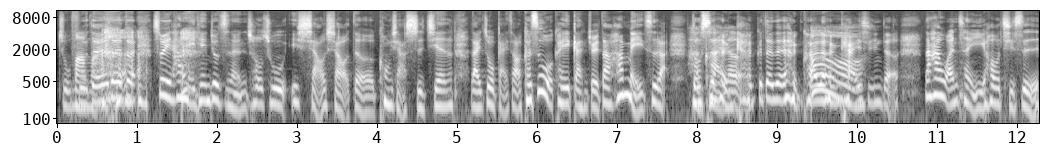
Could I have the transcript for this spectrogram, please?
主妇，对对对，所以他每天就只能抽出一小小的空暇时间来做改造。可是我可以感觉到，他每一次来都是很快对对，很快乐、哦很开心的。那他完成以后，其实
